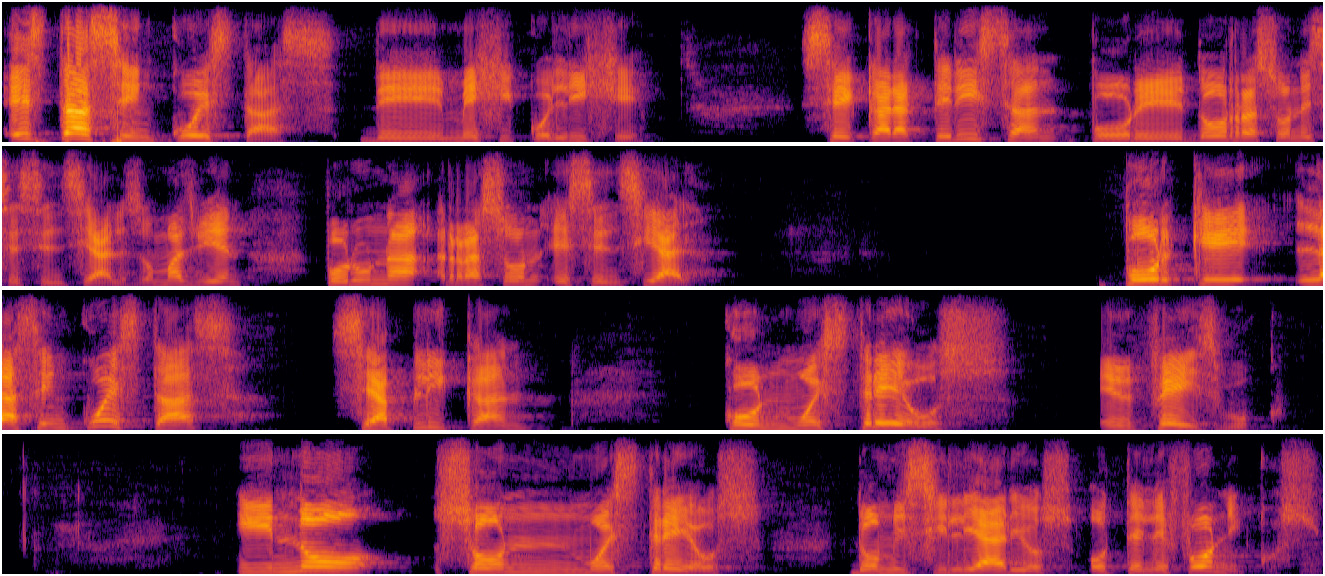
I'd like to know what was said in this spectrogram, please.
Estas encuestas de México Elige se caracterizan por eh, dos razones esenciales, o más bien por una razón esencial. Porque las encuestas se aplican con muestreos en Facebook y no son muestreos domiciliarios o telefónicos.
